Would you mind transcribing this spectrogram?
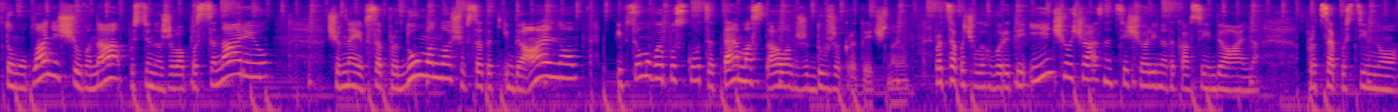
в тому плані, що вона постійно живе по сценарію, що в неї все продумано, що все так ідеально. І в цьому випуску ця тема стала вже дуже критичною. Про це почали говорити і інші учасниці, що Аліна така вся ідеальна. Про це постійно.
